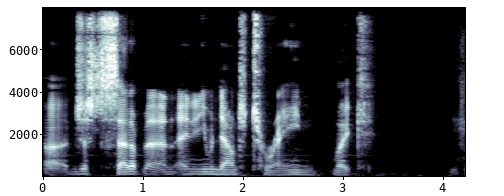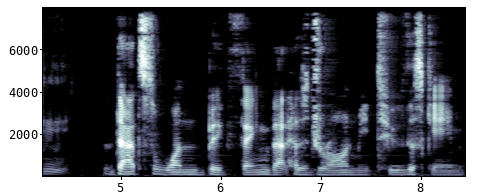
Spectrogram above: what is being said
uh, just set up and, and even down to terrain like Mhm. That's one big thing that has drawn me to this game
